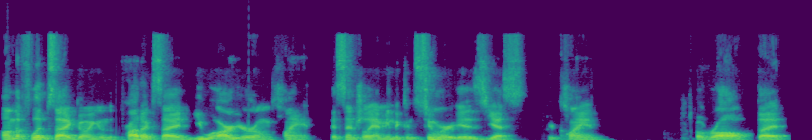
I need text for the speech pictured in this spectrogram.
on the flip side, going on the product side, you are your own client. Essentially, I mean, the consumer is yes, your client overall, but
